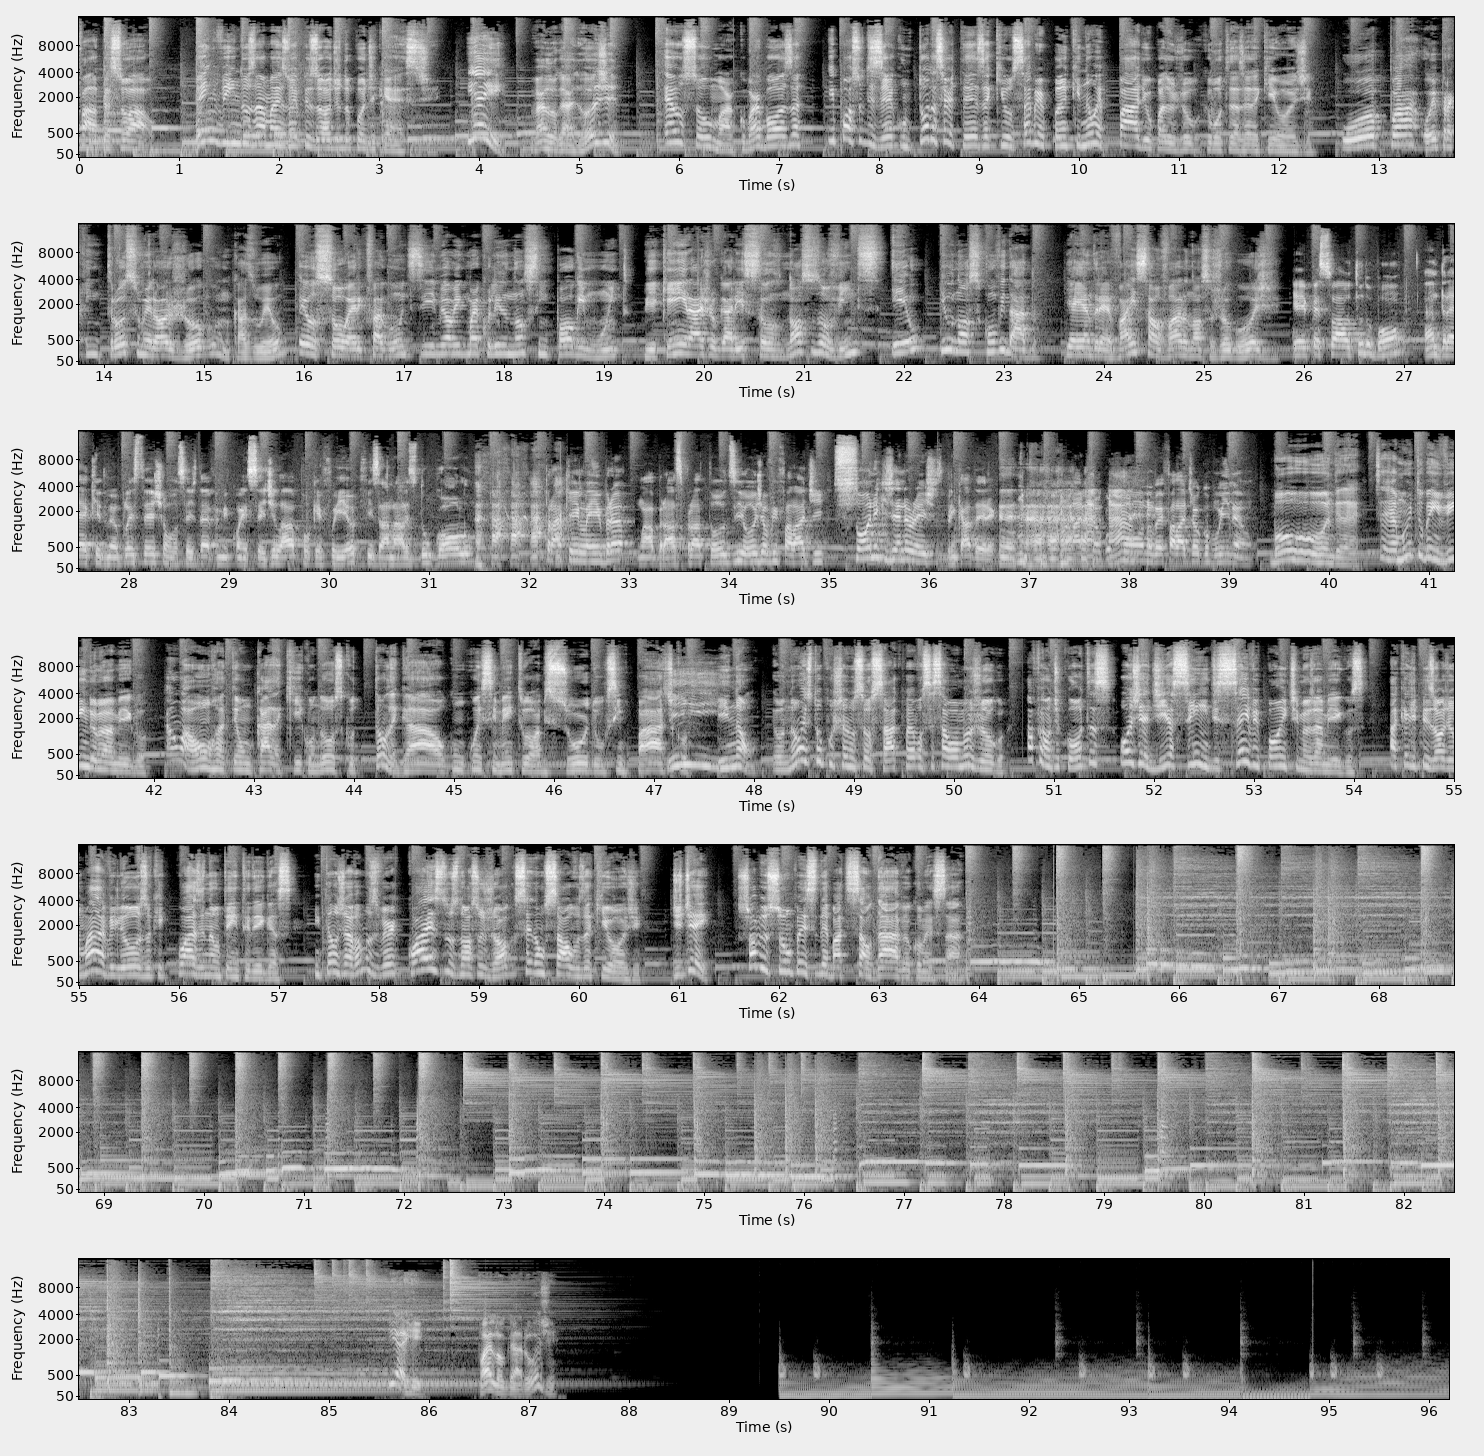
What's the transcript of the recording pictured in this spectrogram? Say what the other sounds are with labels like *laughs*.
Fala pessoal, bem-vindos a mais um episódio do podcast. E aí, vai lugar hoje? Eu sou o Marco Barbosa e posso dizer com toda certeza que o Cyberpunk não é páreo para o jogo que eu vou trazer aqui hoje. Opa, oi para quem trouxe o melhor jogo, no caso eu. Eu sou o Eric Fagundes e meu amigo Marcolino não se empolgue muito, e quem irá jogar isso são os nossos ouvintes, eu e o nosso convidado. E aí, André, vai salvar o nosso jogo hoje? E aí, pessoal, tudo bom? André aqui do meu PlayStation, vocês devem me conhecer de lá, porque fui eu que fiz a análise do Golo. *laughs* pra quem lembra, um abraço para todos. E hoje eu vim falar de Sonic Generations, brincadeira. *laughs* vou falar de jogo bom, não vem falar de jogo ruim, não. Boa, André. Seja muito bem-vindo, meu amigo. É uma honra ter um cara aqui conosco tão legal, com conhecimento absurdo, simpático. Ih. E não, eu não estou puxando o seu saco para você salvar meu jogo. Afinal de contas, hoje é dia sim de save point, meus amigos. Aquele episódio maravilhoso que quase não tem intrigas. Então já vamos ver quais dos nossos jogos serão salvos aqui hoje. DJ, sobe o som para esse debate saudável começar. Vai logar hoje?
